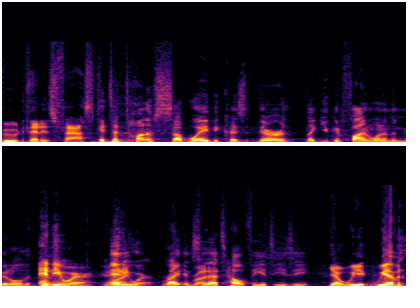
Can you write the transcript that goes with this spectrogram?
food that is fast. it's a ton of Subway because there are like you can find one in the middle of the desert. Anywhere. Yeah. anywhere, right? And so that's healthy. It's easy. yeah, we we haven't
